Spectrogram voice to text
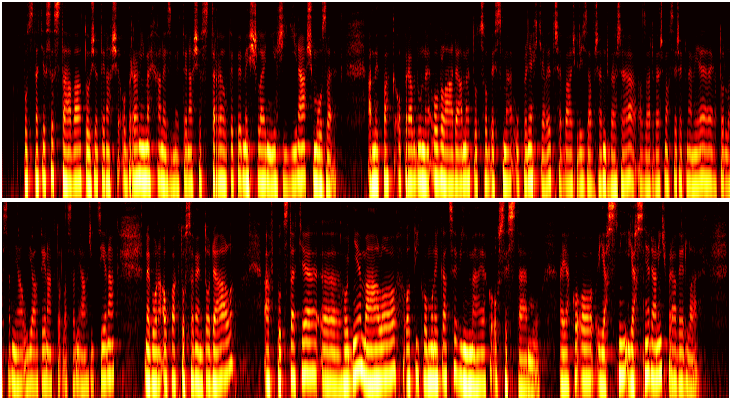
podstatě se stává to, že ty naše obrané mechanismy, ty naše stereotypy myšlení řídí náš mozek a my pak opravdu neovládáme to, co bychom úplně chtěli, třeba až když zavřeme dveře a za dveřma si řekneme, je, já tohle jsem měla udělat jinak, tohle jsem měla říct jinak, nebo naopak to jsem jim to dál. A v podstatě eh, hodně málo o té komunikaci víme jako o systému a jako o jasný, jasně daných pravidlech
